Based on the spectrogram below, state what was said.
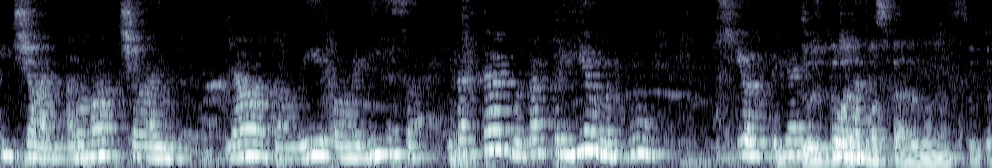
І чай, аромат чаю, м'ята, липа, меліса. І так тепло, так приємно. Ну, і от дитячі Дуже, дуже спогади. атмосферно у нас супер.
